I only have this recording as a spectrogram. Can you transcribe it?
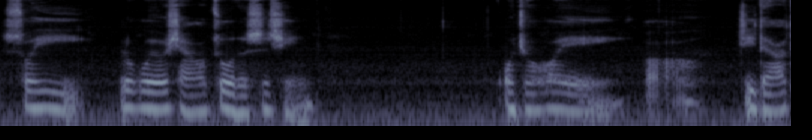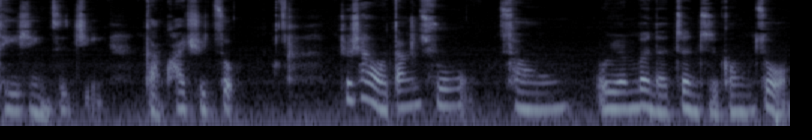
所以，如果有想要做的事情，我就会呃记得要提醒自己赶快去做。就像我当初从我原本的正职工作。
